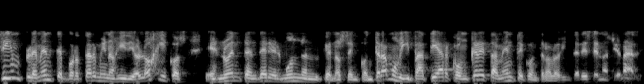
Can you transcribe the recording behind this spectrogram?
simplemente por términos ideológicos, es no entender el mundo en el que nos encontramos y patear concretamente contra los intereses nacionales.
